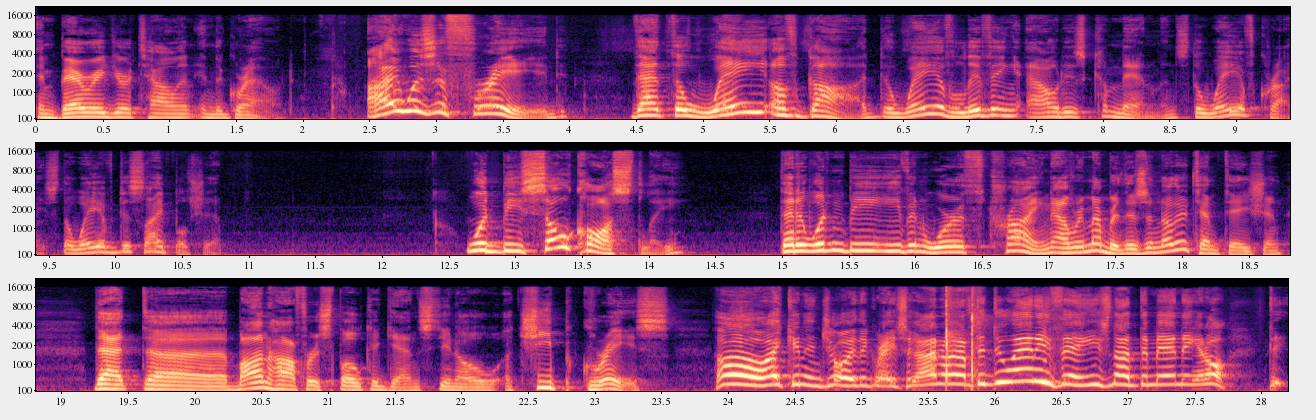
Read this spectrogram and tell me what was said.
and buried your talent in the ground. I was afraid that the way of God, the way of living out his commandments, the way of Christ, the way of discipleship, would be so costly that it wouldn't be even worth trying. Now, remember, there's another temptation that uh, Bonhoeffer spoke against, you know, a cheap grace. Oh, I can enjoy the grace. I don't have to do anything. He's not demanding at all. The,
